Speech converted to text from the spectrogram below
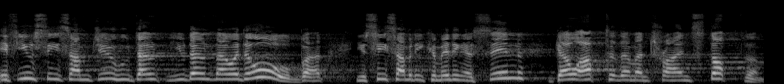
if you see some Jew who don't, you don't know at all, but you see somebody committing a sin, go up to them and try and stop them.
